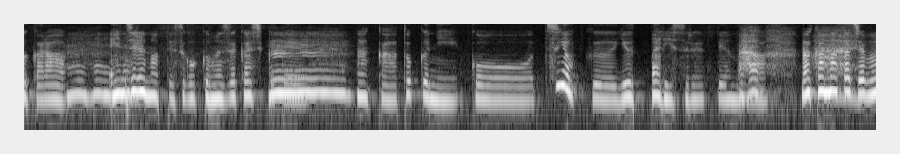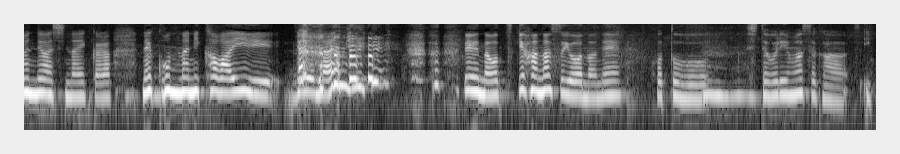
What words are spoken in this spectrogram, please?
うから演じるのってすごく難しくて。うん。なんか特にこう強く言ったりするっていうのあがなかなか自分ではしないから、ねこんなに可愛いレーナに レーナを突き放すようなねことをしておりますが一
